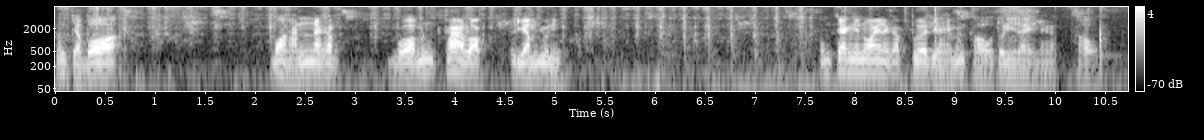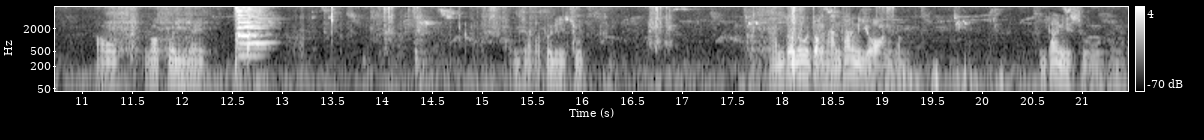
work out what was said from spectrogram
มันจะบ่บ่หันนะครับบ่มันค่าหลอกเหลี่ยมอยู่นี่ ผมแจ้งน้อยๆนะครับ เพื่อจะให้มันเข่าตัวนี้ได้นะครับ เข่าเอาล็อกตัวนี้ได้ นี่ครับเอาตัวนี้ซุปหันตัวนู้ต้องหันทางนี้หย่อนครับหันทางนี้สูงนะครับ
